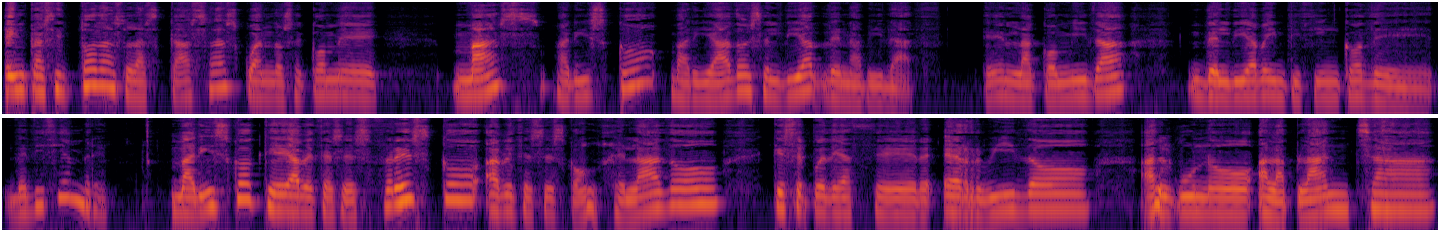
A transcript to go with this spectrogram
en casi todas las casas cuando se come más marisco variado es el día de Navidad. En la comida del día 25 de, de diciembre. Marisco que a veces es fresco, a veces es congelado, que se puede hacer hervido, alguno a la plancha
